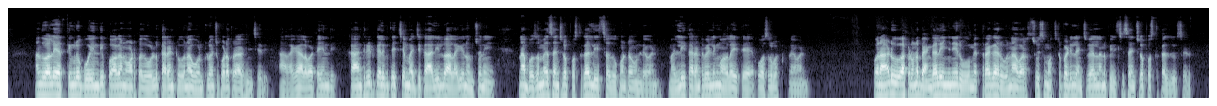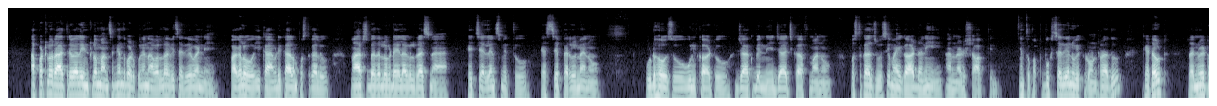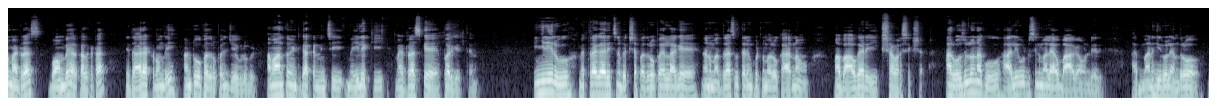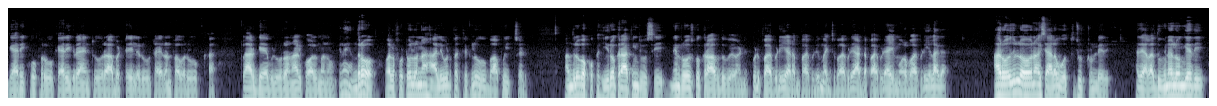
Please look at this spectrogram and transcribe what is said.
అందువల్ల ఎర్తింగ్లో పోయింది పోగా నూట పది ఓళ్ళు కరెంటు నా ఒంట్లోంచి కూడా ప్రవహించేది. అలాగే అలవాటైంది కాంక్రీట్ కలిపి తెచ్చే మధ్య ఖాళీల్లో అలాగే నుంచుని నా భుజం మీద సంచిలో పుస్తకాలు తీసి చదువుకుంటూ ఉండేవాడిని. మళ్ళీ కరెంట్ వెల్డింగ్ మొదలైతే ఊసలు పట్టుకునేవాడిని. ఓనాడు అక్కడ ఉన్న బెంగాలీ ఇంజనీరు మిత్రా గారు నా వరుస చూసి ముచ్చటపడి లంచ్ వేళ నన్ను పిలిచి సంచిలో పుస్తకాలు చూశాడు. అప్పట్లో రాత్రి వేళ ఇంట్లో మంచం కింద పడుకునే నవల్లో అవి చదివేవాడిని. పగలు ఈ కామెడీ కాలం పుస్తకాలు మార్క్స్ బెదర్లోకి డైలాగులు రాసిన H Allen Smith S A Perelman Wodehouse Woollcott Jack Benny George Kaufman పుస్తకాలు చూసి మై గాడ్ అని అన్నాడు షాక్ తిని. ఇంత గొప్ప బుక్స్ చదివే నువ్వు ఇక్కడ ఉండరాదు. Get out run away to Madras Bombay or Calcutta. నీ దారి ఎక్కడుంది? అంటూ పది రూపాయలు జేబులో పెట్టి. అమాంతం ఇంటికి అక్కడి నుంచి మెయిల్ ఎక్కి మద్రాస్కే పరిగెత్తాను. ఇంజనీరు మిత్రా గారు ఇచ్చిన భిక్ష పది రూపాయలలాగే నన్ను మద్రాసుకు తరిమికొట్టిన మరో కారణం మా బావగారి క్షవర శిక్ష. ఆ రోజుల్లో నాకు హాలీవుడ్ సినిమాలు ఏవో బాగా ఉండేది. అభిమాన హీరోలు ఎందరో? Gary Cooper Cary Grant Robert Taylor Tyrone Power Clark Gable Ronald Colman ఇలా ఎందరో వాళ్ళ ఫోటోలు ఉన్న హాలీవుడ్ పత్రికలు బాపు ఇచ్చాడు. అందులో ఒక్కొక్క హీరో క్రాపింగ్ చూసి నేను రోజుకో క్రాప్ దువ్వేవాడిని. కుడిపాపిడి ఎడంపాపిడి మధ్యపాపిడి అడ్డపాపిడి ఐమూల పాపిడి ఇలాగా. ఆ రోజుల్లో నాకు చాలా ఒత్తు చుట్టు ఉండేది. అది ఎలా దువ్వినా లొంగేది.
